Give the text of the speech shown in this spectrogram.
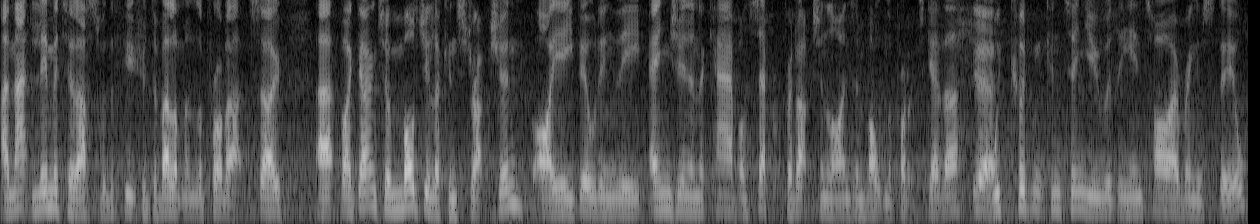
and that limited us with the future development of the product. So uh, by going to a modular construction, i.e. building the engine and the cab on separate production lines and bolting the product together, yeah. we couldn't continue with the entire ring of steel.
